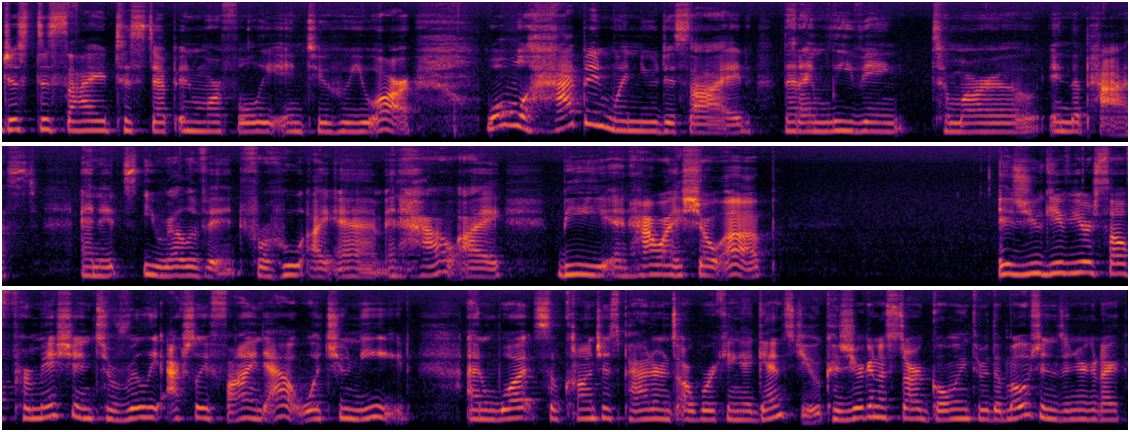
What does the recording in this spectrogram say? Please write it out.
Just decide to step in more fully into who you are. What will happen when you decide that I'm leaving tomorrow in the past and it's irrelevant for who I am and how I be and how I show up? Is you give yourself permission to really actually find out what you need and what subconscious patterns are working against you. Because you're going to start going through the motions and you're going to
